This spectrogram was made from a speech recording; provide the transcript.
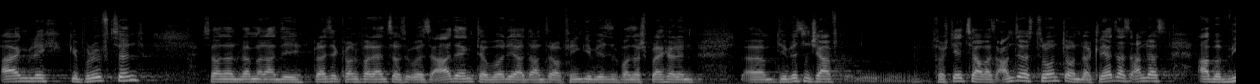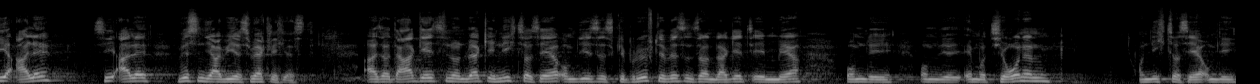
eigentlich geprüft sind sondern wenn man an die Pressekonferenz aus den USA denkt, da wurde ja dann darauf hingewiesen von der Sprecherin, ähm, die Wissenschaft versteht zwar was anderes darunter und erklärt das anders, aber wir alle, Sie alle wissen ja, wie es wirklich ist. Also da geht es nun wirklich nicht so sehr um dieses geprüfte Wissen, sondern da geht es eben mehr um die, um die Emotionen und nicht so sehr um die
